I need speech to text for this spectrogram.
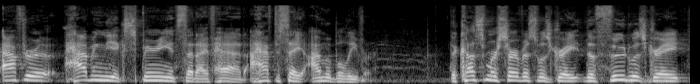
after having the experience that I've had, I have to say, I'm a believer. The customer service was great. The food was great.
